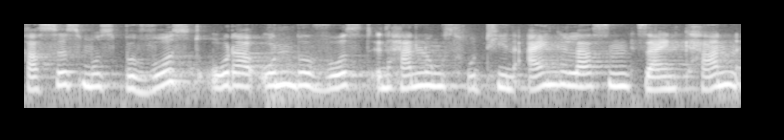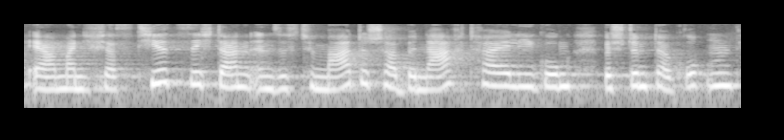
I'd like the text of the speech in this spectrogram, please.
Rassismus bewusst oder unbewusst in Handlungsroutinen eingelassen sein kann. Er manifestiert sich dann in systematischer Benachteiligung Benachteiligung bestimmter Gruppen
